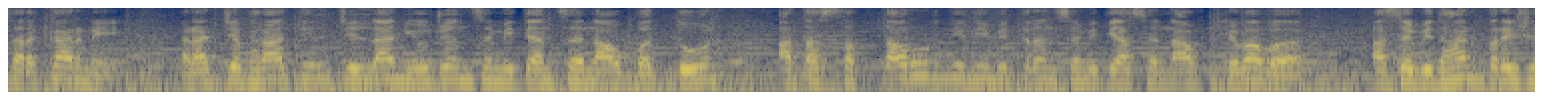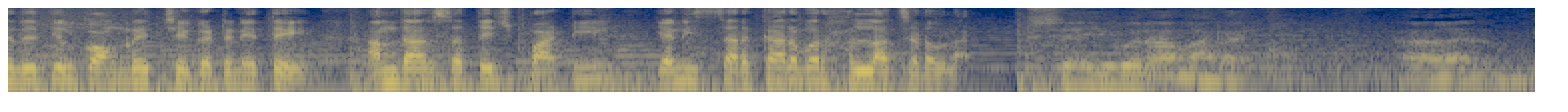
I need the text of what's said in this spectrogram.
सरकारने राज्यभरातील जिल्हा नियोजन समित्यांचं नाव बदलून आता सत्तारूढ निधी वितरण समिती असं नाव ठेवावं असे विधान परिषदेतील काँग्रेसचे गटनेते आमदार सतेज पाटील यांनी सरकारवर हल्ला चढवला लोकशाहीवर हा मारा आहे.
